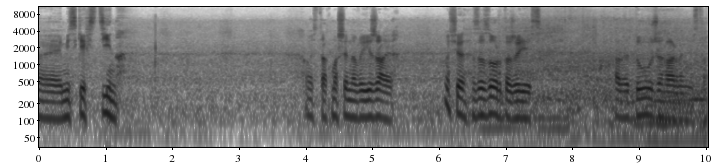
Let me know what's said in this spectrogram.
е, міських стін. Ось так машина виїжджає. Ну, ще зазор навіть є. Але дуже гарне місто.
